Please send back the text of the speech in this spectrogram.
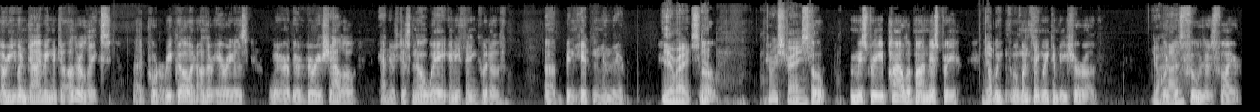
or even diving into other lakes, uh, Puerto Rico and other areas where they're very shallow, and there's just no way anything could have uh, been hidden in there. Yeah, right. So. Very strange. So mystery piled upon mystery. Yep. But we one thing we can be sure of: You're where high. there's food, there's fire.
